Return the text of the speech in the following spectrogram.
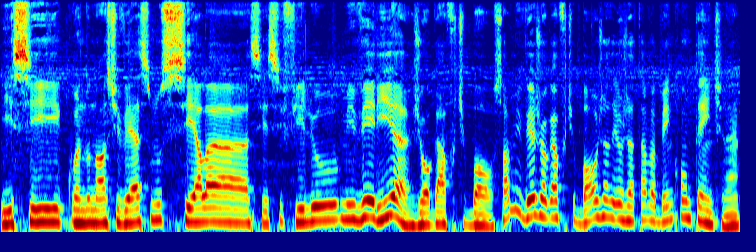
E se, quando nós tivéssemos, se ela, se esse filho me veria jogar futebol. Só me ver jogar futebol, já, eu já estava bem contente, né?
